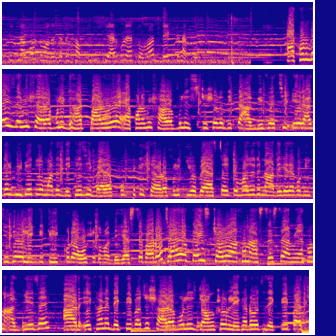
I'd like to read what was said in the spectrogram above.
স্কিপ না করে তোমাদের সাথে সবকিছু শেয়ার করে আর তোমরা দেখতে থাকো। এখন গাইজ আমি সারাফুলি ঘাট পার হয়ে এখন আমি সারাফুলি স্টেশনের দিকে আগিয়ে যাচ্ছি। এর আগের ভিডিওতে তোমাদের দেখিয়েছি ব্যারাকপুর থেকে শেওড়াফুলি কীভাবে আসতে হয়। তোমরা যদি না দেখে দেখো নিচে দেওয়া লিঙ্কে ক্লিক করে অবশ্যই তোমরা দেখে আসতে পারো। যাই হোক গাইজ চলো এখন আস্তে আস্তে আমি এখন আগিয়ে যাই। আর এখানে দেখতেই পাচ্ছ সারাফুলি জংশন লেখা রয়েছে দেখতেই পাচ্ছ।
